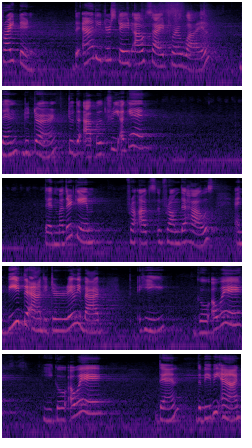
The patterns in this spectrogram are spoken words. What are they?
frightened. The ant eater stayed outside for a while, then returned to the apple tree again. Then mother came from out from the house and beat the ant eater really bad, he go away. He go away. Then the baby ant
